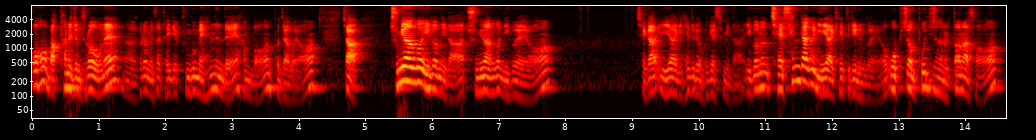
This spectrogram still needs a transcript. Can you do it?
어허 막판에 좀 들어오네. 어, 그러면서 되게 궁금해 했는데 한번 보자고요. 자 중요한 건 이겁니다. 중요한 건 이거예요. 제가 이야기해 드려 보겠습니다. 이거는 제 생각을 이야기해 드리는 거예요. 옵션 포지션을 떠나서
